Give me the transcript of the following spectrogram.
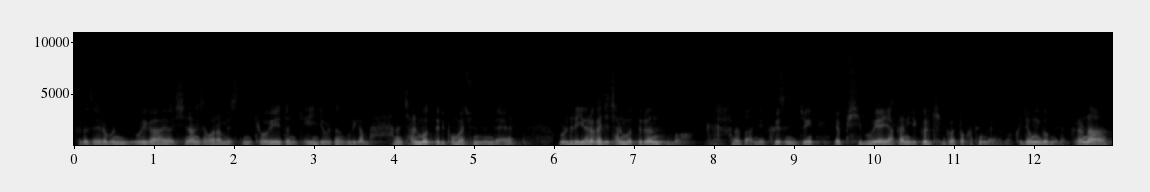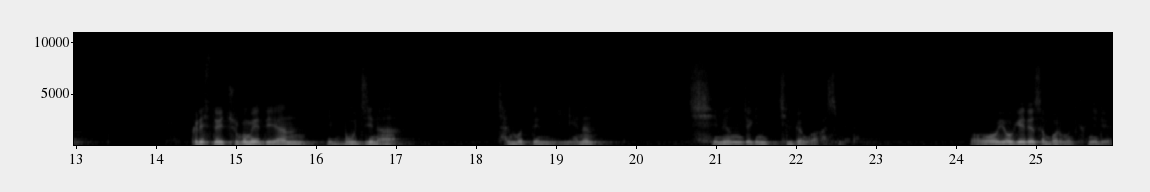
그래서 여러분 우리가 신앙생활하면서든 교회든 개인적으로든 우리가 많은 잘못들이 범할 수 있는데 우리들의 여러 가지 잘못들은 뭐 하나도 안 돼. 그것은 일종의 피부에 약간 이게 끓긴 거 똑같은 거예요. 뭐 그 정도입니다. 그러나 그리스도의 죽음에 대한 무지나 잘못된 이해는 치명적인 질병과 같습니다. 어, 여기에 대해서 모르면 큰일이에요.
